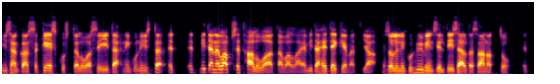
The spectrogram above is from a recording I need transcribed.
isän kanssa keskustelua siitä, niin kuin niistä, että et mitä ne lapset haluaa tavallaan ja mitä he tekevät. Ja, ja se oli niin kuin hyvin silti isältä sanottu, että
